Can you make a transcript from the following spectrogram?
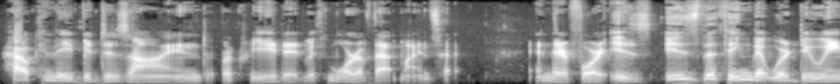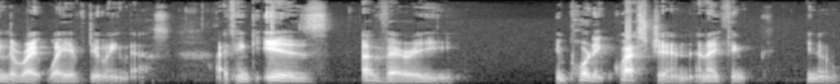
how can they be designed or created with more of that mindset and therefore is is the thing that we're doing the right way of doing this i think is a very important question. And i think you know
